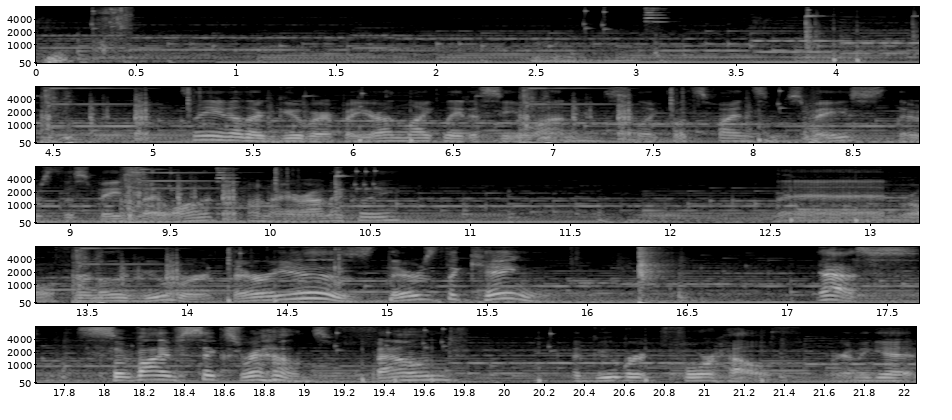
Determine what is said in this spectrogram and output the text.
Hmm. Need another goober, but you're unlikely to see one. So like, let's find some space. There's the space I want, unironically. Then roll for another goober. There he is! There's the king! Yes! Survived six rounds. Found a Goobert for health. We're gonna get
